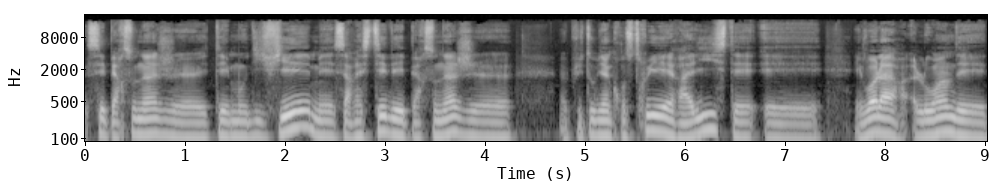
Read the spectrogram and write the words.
ces personnages euh, étaient modifiés, mais ça restait des personnages euh, plutôt bien construits et réalistes, et, voilà, loin de,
